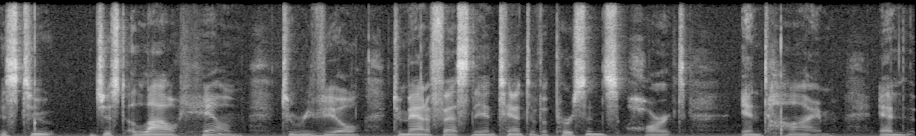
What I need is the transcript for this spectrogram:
is to just allow Him to reveal, to manifest the intent of a person's heart in time and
